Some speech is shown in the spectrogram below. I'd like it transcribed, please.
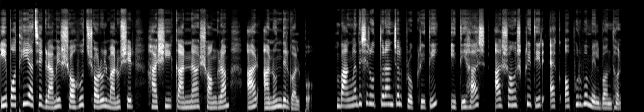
এ পথেই আছে গ্রামের সহজ সরল মানুষের হাসি, কান্না, সংগ্রাম আর আনন্দের গল্প। বাংলাদেশের উত্তরাঞ্চল প্রকৃতি, ইতিহাস আর সংস্কৃতির এক অপূর্ব মেলবন্ধন।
